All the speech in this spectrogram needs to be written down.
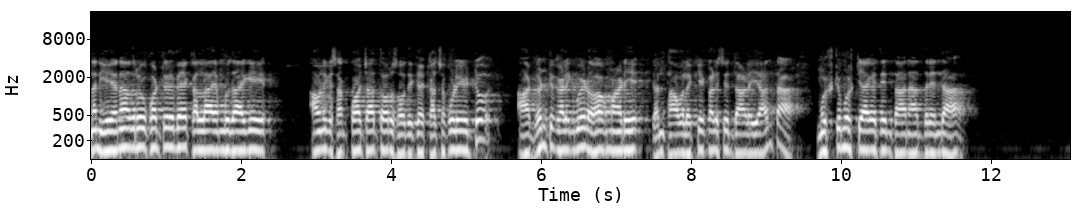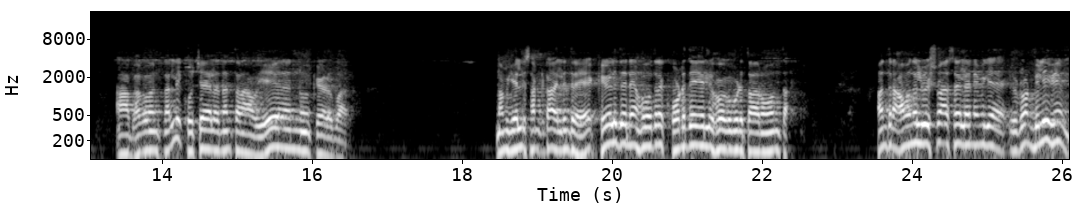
ನನಗೆ ಏನಾದರೂ ಕೊಟ್ಟಿರಬೇಕಲ್ಲ ಎಂಬುದಾಗಿ ಅವನಿಗೆ ಸಂಕೋಚ ತೋರಿಸೋದಕ್ಕೆ ಕಚಕುಳಿ ಇಟ್ಟು, ಆ ಗಂಟು ಕೆಳಗೆ ಬೀಡು ಹೋಗಿ ಮಾಡಿ, ಎಂಥ ಅವಲಕ್ಕಿ ಕಳಿಸಿದ್ದಾಳೆಯ ಅಂತ ಮುಷ್ಟಿ ಮುಷ್ಟಿಯಾಗಿ ತಿಂತಾನೆ. ಆದ್ದರಿಂದ ಆ ಭಗವಂತನಲ್ಲಿ ಕುಚೇಲನಂತ ನಾವು ಏನನ್ನು ಕೇಳಬಾರ್ದು. ನಮ್ಗೆ ಎಲ್ಲಿ ಸಂಕಟ ಇಲ್ಲಿದ್ರೆ ಕೇಳಿದೇನೆ ಹೋದ್ರೆ ಕೊಡದೆ ಎಲ್ಲಿ ಹೋಗಿಬಿಡ್ತಾನೋ ಅಂತ. ಅಂದ್ರೆ ಅವನಲ್ಲಿ ವಿಶ್ವಾಸ ಇಲ್ಲ ನಿಮಗೆ. ಯು ಡೋಂಟ್ ಬಿಲೀವ್ ಹಿಮ್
